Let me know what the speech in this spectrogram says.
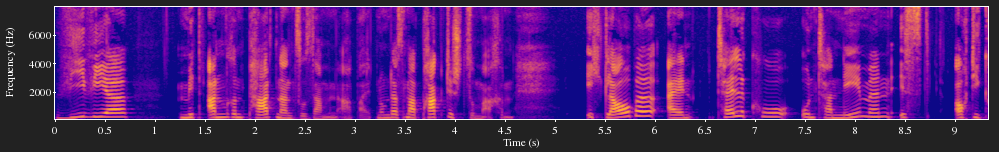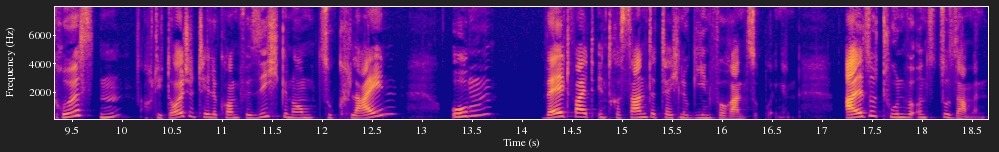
wie wir mit anderen Partnern zusammenarbeiten, um das mal praktisch zu machen. Ich glaube, ein Telco-Unternehmen ist auch die größten, auch die Deutsche Telekom für sich genommen, zu klein, um weltweit interessante Technologien voranzubringen. Also tun wir uns zusammen.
